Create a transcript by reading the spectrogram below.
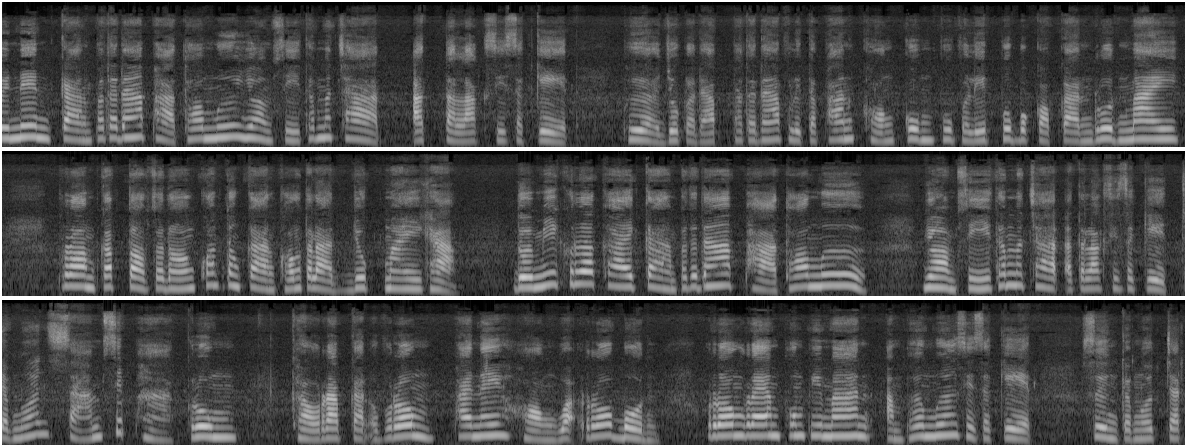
ยเน้นการพัฒนาผ่าท่อมือย้อมสีธรรมชาติ อัตลักษณ์ศรีสเกดเพื่อยกระดับพัฒนาผลิตภัณฑ์ของกลุ่มผู้ผลิตผู้ประกอบการรุ่นใหม่ พร้อมกับตอบสนองความต้องการของตลาดยุคใหม่ค่ะ โดยมีเครือข่ายการพัฒนาผ่าท่อมือย้อมสีธรรมชาติอัตลักษณ์ศรีสเกดจำนวน 35 กลุ่ม เขารับการอบรมภายในห้องวโรบน โรงแรมพรหมพิมานอำเภอเมืองศรีสะเกดซึ่งกำหนดจัด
